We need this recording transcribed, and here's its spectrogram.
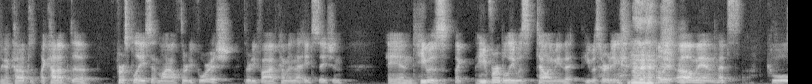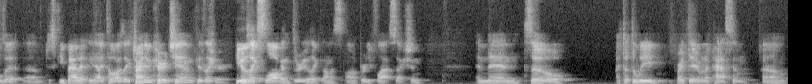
like I caught up to I caught up to first place at mile 34 ish, 35 coming in that aid station. And he was like he verbally was telling me that he was hurting. I was like, oh man, that's cool, but um, just keep at it. You know, I told I was like trying to encourage him because like Sure. he was like slogging through like on a, on a pretty flat section. And then so I took the lead right there when I passed him. Um,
